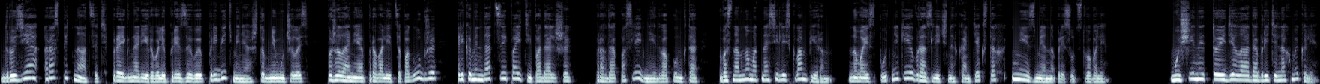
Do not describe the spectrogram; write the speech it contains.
друзья раз пятнадцать проигнорировали призывы прибить меня, чтобы не мучилась, пожелание провалиться поглубже, рекомендации пойти подальше. Правда, последние два пункта в основном относились к вампирам, но мои спутники в различных контекстах неизменно присутствовали. Мужчины то и дело одобрительно хмыкали,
